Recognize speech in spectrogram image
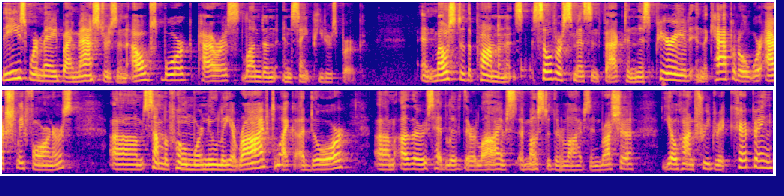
These were made by masters in Augsburg, Paris, London, and St. Petersburg. And most of the prominent silversmiths, in fact, in this period in the capital were actually foreigners, um, some of whom were newly arrived, like Ador. Um, others had lived their lives, uh, most of their lives in Russia. Johann Friedrich Köpping,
